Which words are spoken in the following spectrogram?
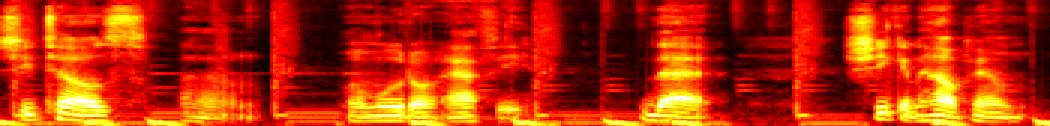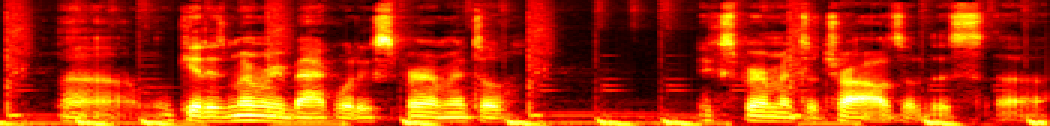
she tells um, Mahmoud Athie that she can help him um, get his memory back with experimental experimental trials of this uh,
